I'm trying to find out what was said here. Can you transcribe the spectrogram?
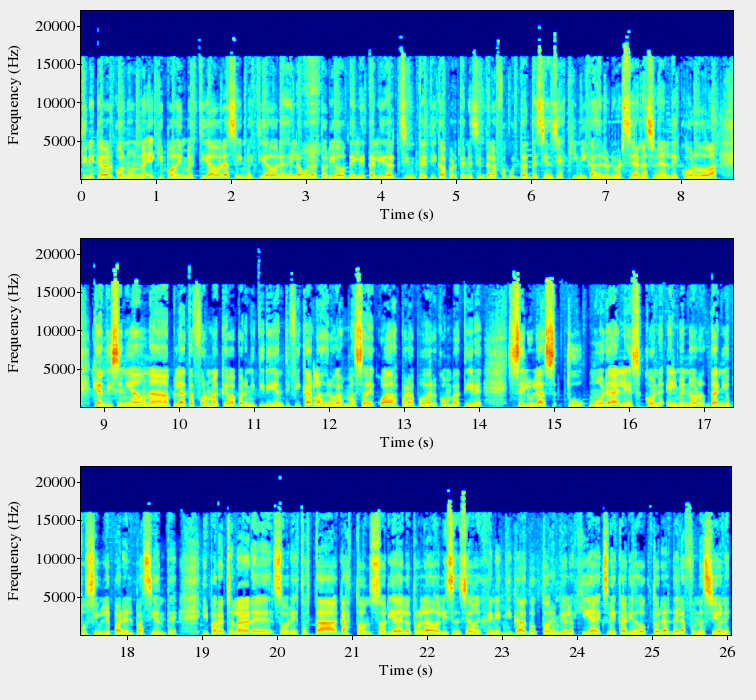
Tiene que ver con un equipo de investigadoras e investigadores del Laboratorio de Letalidad Sintética perteneciente a la Facultad de Ciencias Químicas de la Universidad Nacional de Córdoba, que han diseñado una plataforma que va a permitir identificar las drogas más adecuadas para poder combatir células tumorales con el menor daño posible para el paciente. Y para charlar eh, sobre esto está Gastón Soria del otro lado, licenciado en genética, doctor en biología, ex becario doctoral de la Fundación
